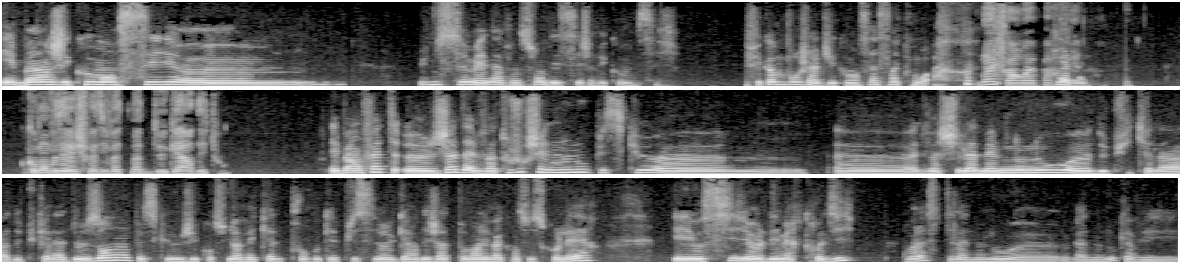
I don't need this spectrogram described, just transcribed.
Eh ben j'ai commencé une semaine avant son décès, j'avais commencé. J'ai fait comme pour Jade, j'ai commencé à cinq mois. D'accord, ouais, parfait. Comment vous avez choisi votre mode de garde et tout? Eh ben en fait, euh, Jade, elle va toujours chez Nounou puisque euh, euh, elle va chez la même Nounou depuis qu'elle a depuis qu'elle a deux ans parce que j'ai continué avec elle pour qu'elle puisse garder Jade pendant les vacances scolaires et aussi les mercredis. Voilà, c'était la Nounou la Nounou qu'avait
